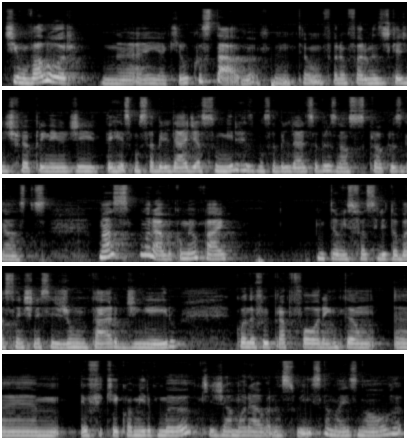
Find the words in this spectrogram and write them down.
tinha um valor, né? E aquilo custava. Então foram formas de que a gente foi aprendendo de ter responsabilidade e assumir responsabilidade sobre os nossos próprios gastos. Mas morava com meu pai, então isso facilitou bastante nesse juntar dinheiro. Quando eu fui para fora, então um, eu fiquei com a minha irmã, que já morava na Suíça, mais nova,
